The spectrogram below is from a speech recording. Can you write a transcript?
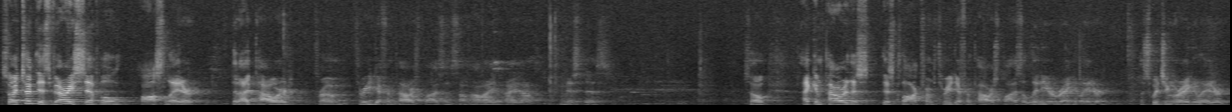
So I took this very simple oscillator that I powered from three different power supplies, and somehow I, I uh, missed this. So I can power this, this clock from three different power supplies, a linear regulator, a switching regulator,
